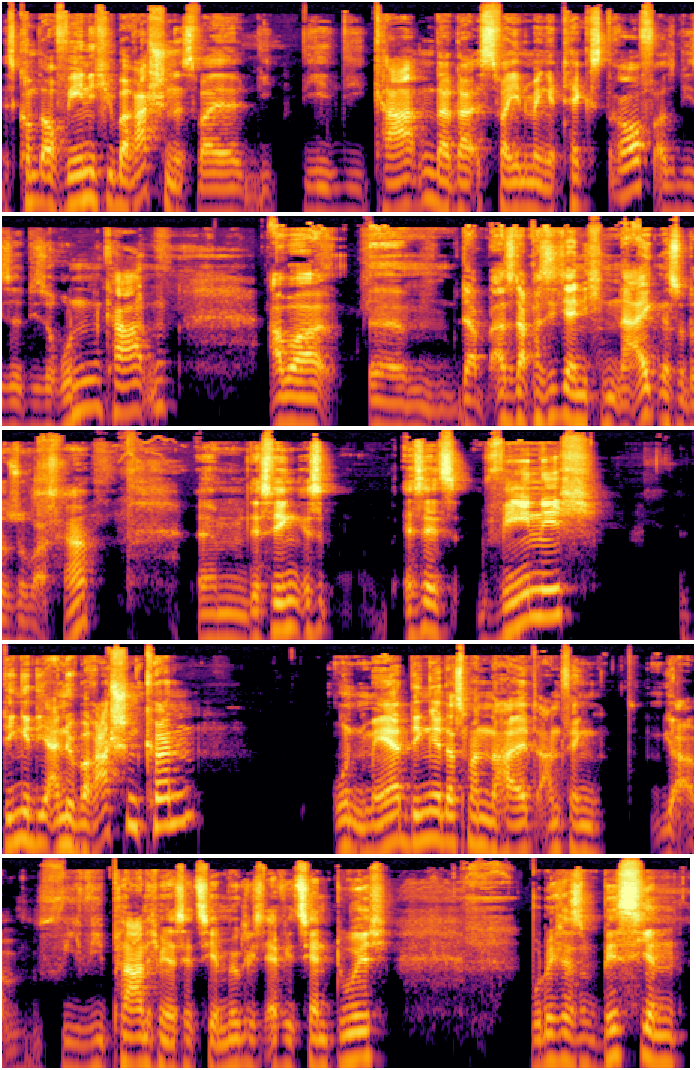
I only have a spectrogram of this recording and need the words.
Es kommt auch wenig Überraschendes, weil die, die, die Karten, da, da ist zwar jede Menge Text drauf, also diese, diese runden Karten, aber ähm, da, also da passiert ja nicht ein Ereignis oder sowas. Ja? Ähm, deswegen ist es jetzt wenig Dinge, die einen überraschen können, und mehr Dinge, dass man halt anfängt, ja, wie, wie plane ich mir das jetzt hier möglichst effizient durch, wodurch das ein bisschen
